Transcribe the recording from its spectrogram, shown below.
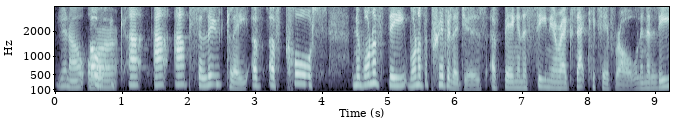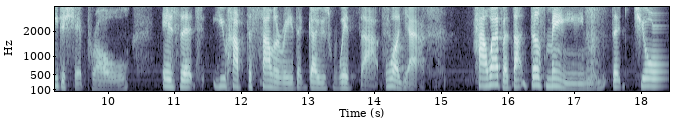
you know oh, or oh, uh, uh, absolutely. Of of course you know one of the one of the privileges of being in a senior executive role in a leadership role is that you have the salary that goes with that. Well yes. However that does mean that you're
